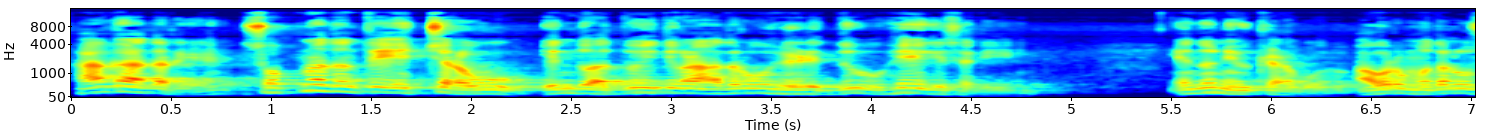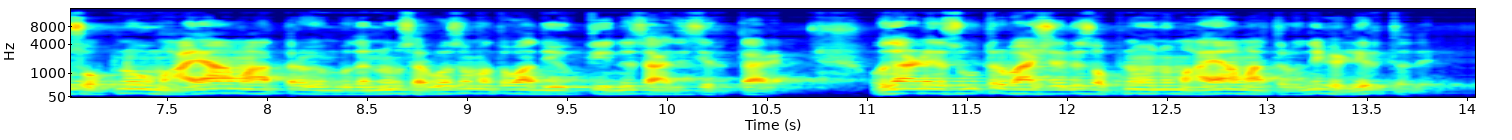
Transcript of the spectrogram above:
ಹಾಗಾದರೆ ಸ್ವಪ್ನದಂತೆ ಎಚ್ಚರವು ಎಂದು ಅದ್ವೈತಿಗಳಾದರೂ ಹೇಳಿದ್ದು ಹೇಗೆ ಸರಿ? ಎಂದು ನೀವು ಕೇಳಬಹುದು. ಅವರು ಮೊದಲು ಸ್ವಪ್ನವು ಮಾಯಾ ಮಾತ್ರವೆಂಬುದನ್ನು ಸರ್ವಸಮ್ಮತವಾದ ಯುಕ್ತಿಯಿಂದ ಸಾಧಿಸಿರುತ್ತಾರೆ. ಉದಾಹರಣೆಗೆ ಸೂತ್ರ ಭಾಷೆಯಲ್ಲಿ ಸ್ವಪ್ನವನ್ನು ಮಾಯಾ ಮಾತ್ರವೆಂದು ಹೇಳಿರ್ತದೆ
